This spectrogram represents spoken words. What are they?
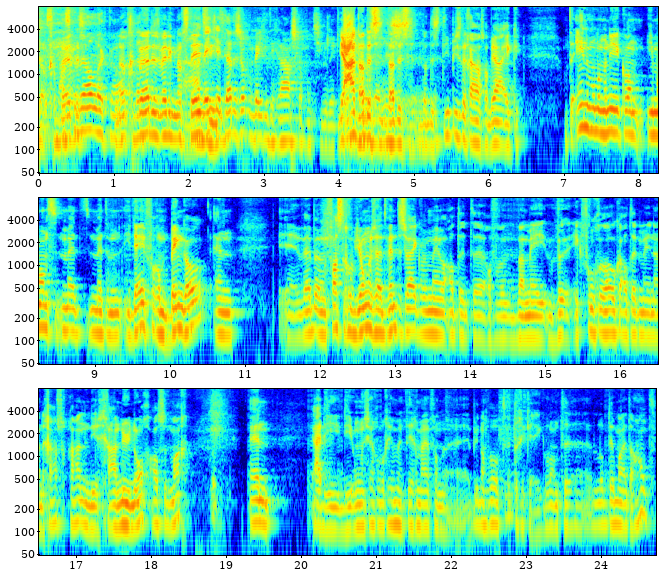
dat Dat is gebeurt dus. geweldig dat gebeurd is, weet ik nog Ja, steeds weet je, niet. dat is ook een beetje de graafschap natuurlijk. Ja, dat bedoel, is, dat, is, dat is typisch de graafschap. Ja, ik, op de een of andere manier kwam iemand met, met een idee voor een bingo. En eh, we hebben een vaste groep jongens uit Winterswijk waarmee we altijd, eh, of waarmee we, ik vroeger ook altijd mee naar de graafschap gaan. En die gaan nu nog, als het mag. En ja, die, die jongens zeggen op een gegeven moment tegen mij van, eh, heb je nog wel op Twitter gekeken? Want eh, het loopt helemaal uit de hand.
